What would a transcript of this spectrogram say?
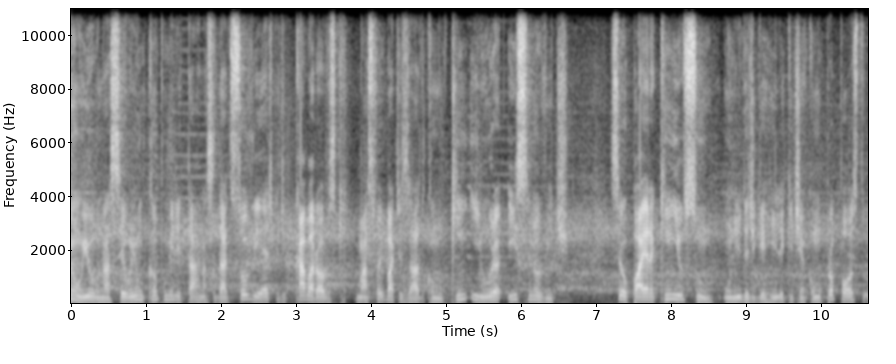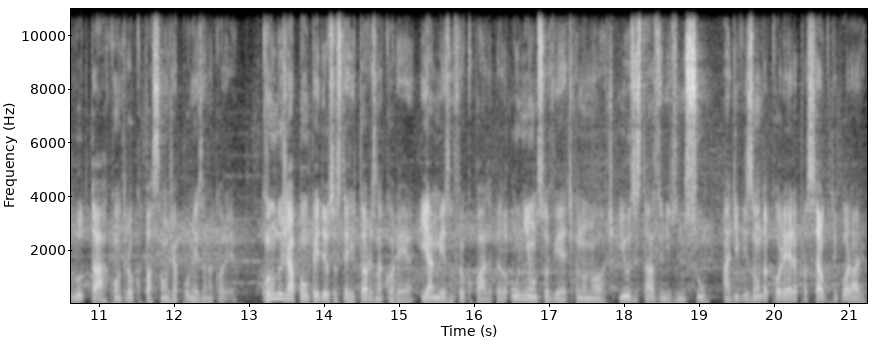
Kim Jong-il nasceu em um campo militar na cidade soviética de Khabarovsk, mas foi batizado como Kim Yura Isinovich. Seu pai era Kim Il-sung, um líder de guerrilha que tinha como propósito lutar contra a ocupação japonesa na Coreia. Quando o Japão perdeu seus territórios na Coreia e a mesma foi ocupada pela União Soviética no norte e os Estados Unidos no sul, a divisão da Coreia era para ser algo temporário.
